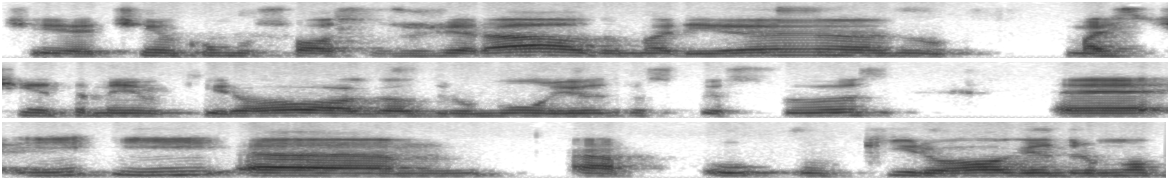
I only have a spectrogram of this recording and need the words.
tinha, tinha como sócios o Geraldo, o Mariano, mas tinha também o Quiroga, o Drummond e outras pessoas. É, e, e um, a, o, o Quiroga e o Drummond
